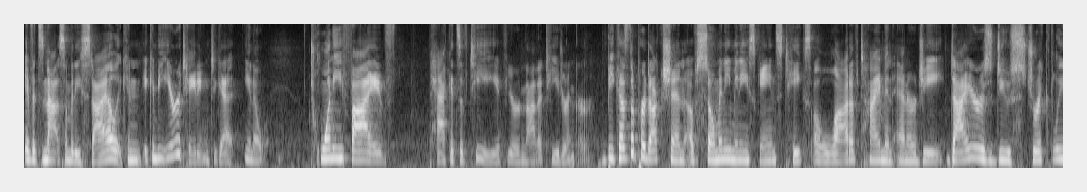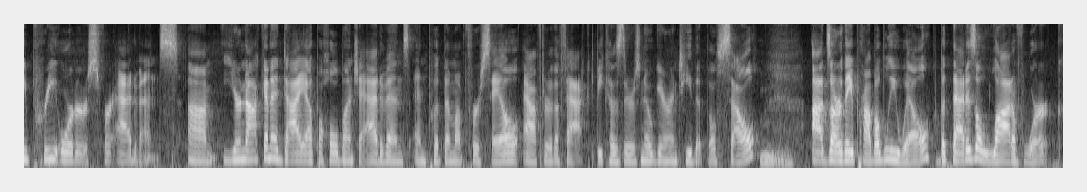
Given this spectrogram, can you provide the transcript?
if it's not somebody's style it can it can be irritating to get you know 25 packets of tea if you're not a tea drinker. Because the production of so many mini skeins takes a lot of time and energy, dyers do strictly pre orders for advents. Um, you're not going to dye up a whole bunch of advents and put them up for sale after the fact because there's no guarantee that they'll sell. Odds are they probably will, but that is a lot of work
